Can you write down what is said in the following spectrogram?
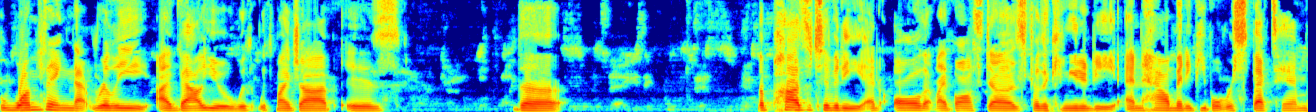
one thing that really i value with with my job is the the positivity and all that my boss does for the community and how many people respect him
